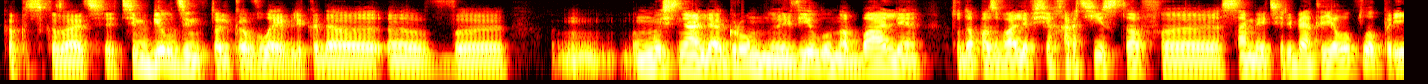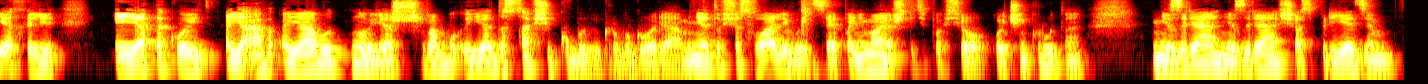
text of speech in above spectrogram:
как это сказать, тимбилдинг только в лейбле, когда э, в, мы сняли огромную виллу на Бали, туда позвали всех артистов, э, сами эти ребята Yellow Claw приехали, и я такой, а я, а я вот, ну, я ж раб, я доставщик обуви, грубо говоря. Мне это все сваливается, я понимаю, что, типа, все очень круто. Не зря, не зря, сейчас приедем.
